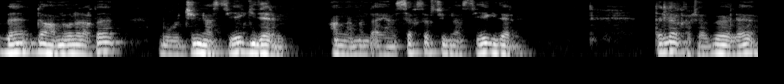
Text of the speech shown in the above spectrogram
ve devamlı olarak da bu jimnastiğe giderim anlamında yani sık sık jimnastiğe giderim. Değerli arkadaşlar böyle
